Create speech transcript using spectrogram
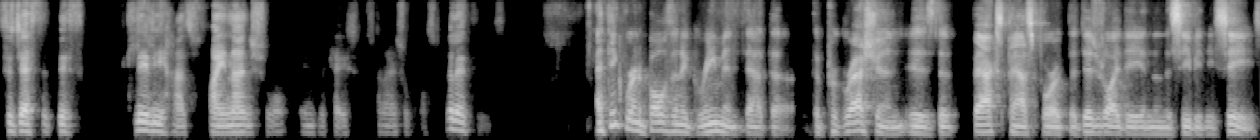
suggests that this clearly has financial implications, financial possibilities. I think we're in both in agreement that the, the progression is the Vax passport, the digital ID, and then the CBDCs.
